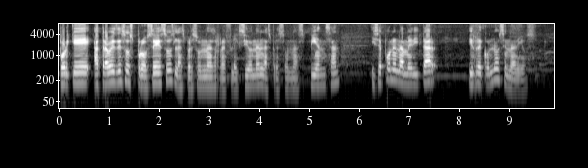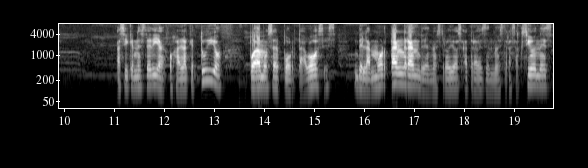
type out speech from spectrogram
Porque a través de esos procesos las personas reflexionan, las personas piensan y se ponen a meditar y reconocen a Dios. Así que en este día, ojalá que tú y yo podamos ser portavoces del amor tan grande de nuestro Dios a través de nuestras acciones,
